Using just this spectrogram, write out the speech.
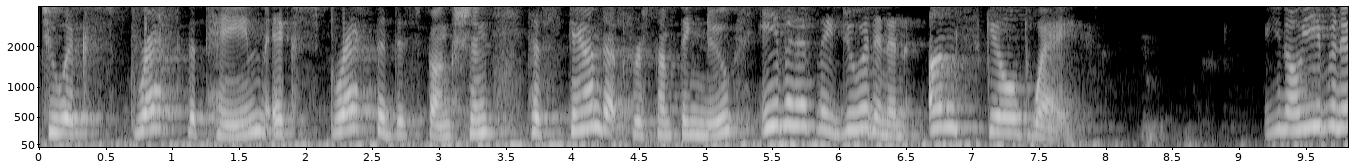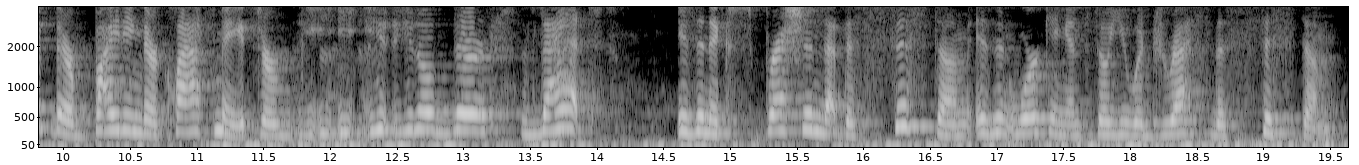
to express the pain, express the dysfunction, to stand up for something new, even if they do it in an unskilled way. You know, even if they're biting their classmates or, you, you, know, they're, that is an expression that the system isn't working, and so you address the system.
